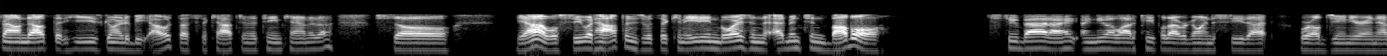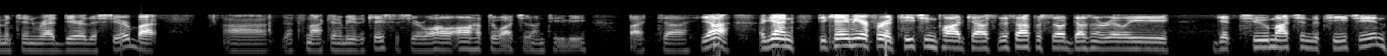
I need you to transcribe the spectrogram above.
found out that he's going to be out. That's the captain of Team Canada. So yeah, we'll see what happens with the Canadian boys in the Edmonton bubble. It's too bad. I I knew a lot of people that were going to see that World Junior in Edmonton Red Deer this year, but uh, that's not going to be the case this year. Well, I'll, I'll have to watch it on TV. But uh, yeah, again, if you came here for a teaching podcast, this episode doesn't really get too much into teaching,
